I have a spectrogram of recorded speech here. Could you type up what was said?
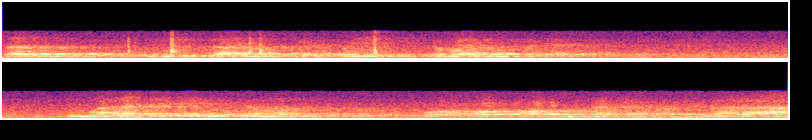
તાર ગુરુ સાહેબ કે ભાઈ સમાધિ પડ્યા. તો મારા છે કેવું સમાધિ મારા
